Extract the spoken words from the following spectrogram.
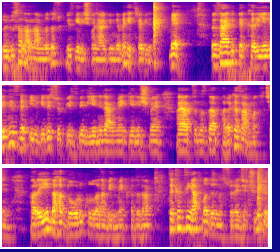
Duygusal anlamda da sürpriz gelişmeler gündeme getirebilir. Ve özellikle kariyerinizle ilgili sürpriz bir yenilenme, gelişme, hayatınızda para kazanmak için parayı daha doğru kullanabilmek adına takıntı yapmadığınız sürece çünkü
